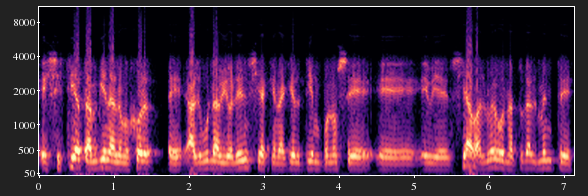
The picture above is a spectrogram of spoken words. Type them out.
existía también a lo mejor eh, alguna violencia que en aquel tiempo no se eh, evidenciaba, luego naturalmente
